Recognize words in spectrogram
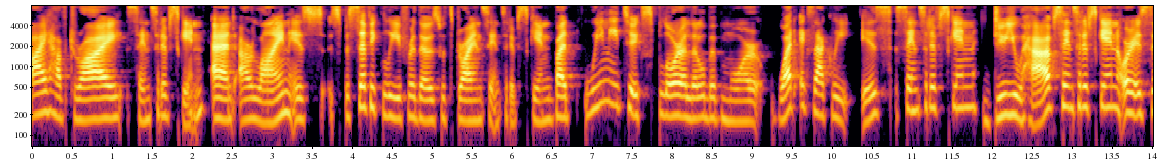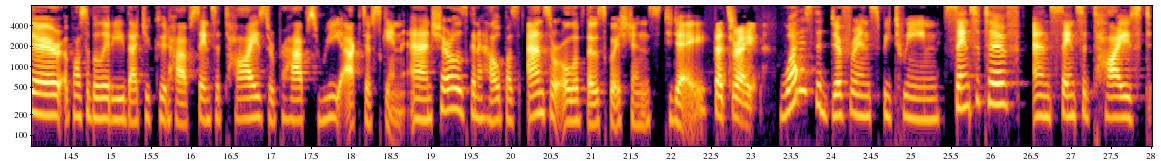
I have dry, sensitive skin. And our line is specifically for those with dry and sensitive skin. But we need to explore a little bit more what exactly is sensitive skin? Do you have sensitive skin, or is there a possibility that you could have sensitized or perhaps reactive skin? And Cheryl is going to help us answer all of those questions today. That's right. What is the difference between sensitive and sensitized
